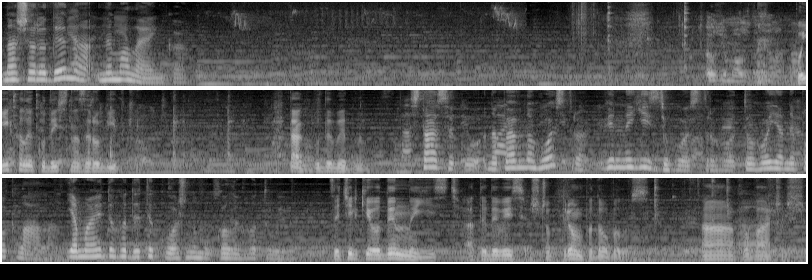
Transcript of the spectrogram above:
Наша родина не маленька. Поїхали кудись на заробітки. Так, буде видно. Стасику, напевно, гостро. Він не їсть гострого, того я не поклала. Я маю догодити кожному, коли готую. Це тільки один не їсть, а ти дивись, щоб трьом подобалось. А, побачиш.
